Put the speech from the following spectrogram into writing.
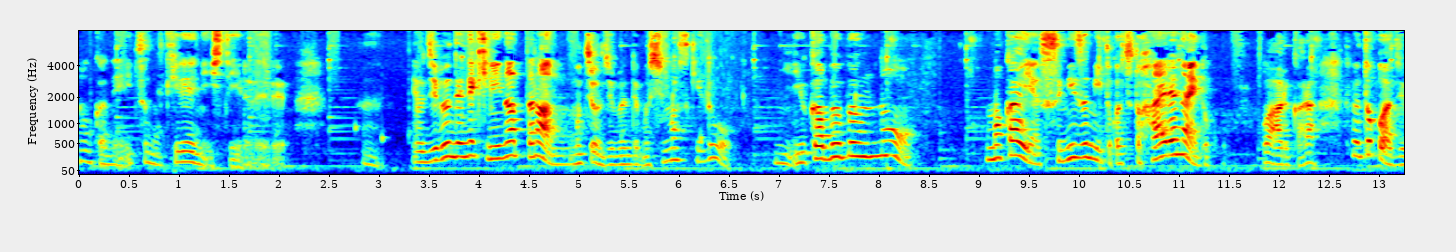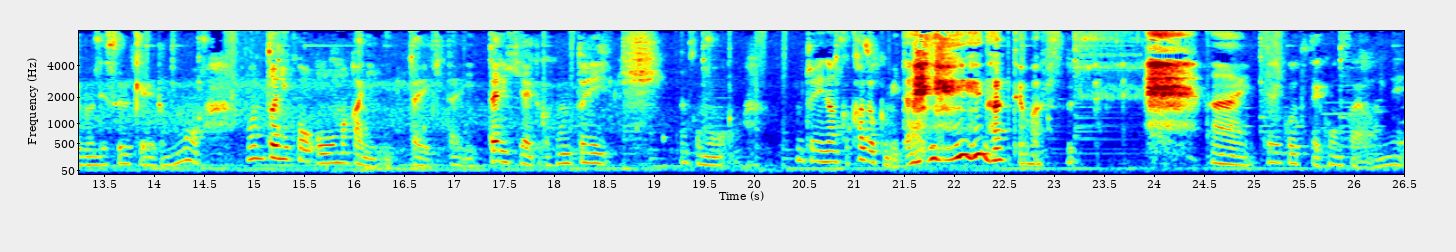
なんかねいつも綺麗にしていられる、うん、自分でね気になったらもちろん自分でもしますけど床部分の細かい隅々とかちょっと入れないとこはあるからそういうとこは自分でするけれども本当にこう大まかに行ったり来たり行ったり来たりとか本当になんかもう本当になんか家族みたいになってます はいということで今回はね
